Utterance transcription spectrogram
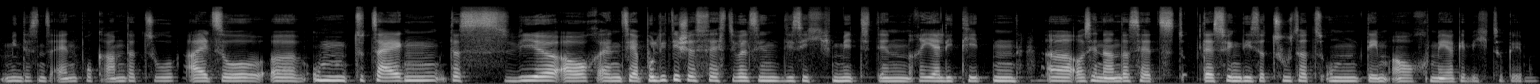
mindestens ein Programm dazu. Also äh, um zu zeigen, dass wir auch ein sehr politisches Festival sind, die sich mit den Realitäten äh, auseinandersetzt. Deswegen dieser Zusatz, um dem auch mehr Gewicht zu geben.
